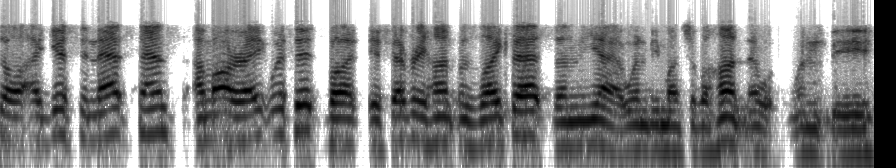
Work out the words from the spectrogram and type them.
so I guess in that sense, I'm all right with it. But if every hunt was like that, then yeah, it wouldn't be much of a hunt. That wouldn't be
